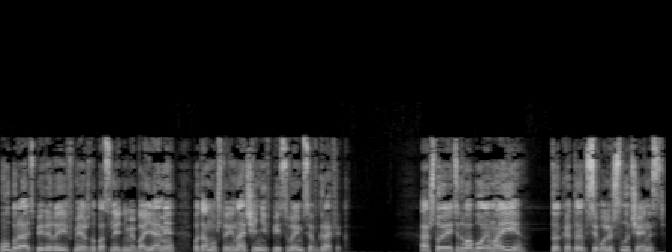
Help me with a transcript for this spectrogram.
убрать перерыв между последними боями, потому что иначе не вписываемся в график. А что эти два боя мои, так это всего лишь случайность.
